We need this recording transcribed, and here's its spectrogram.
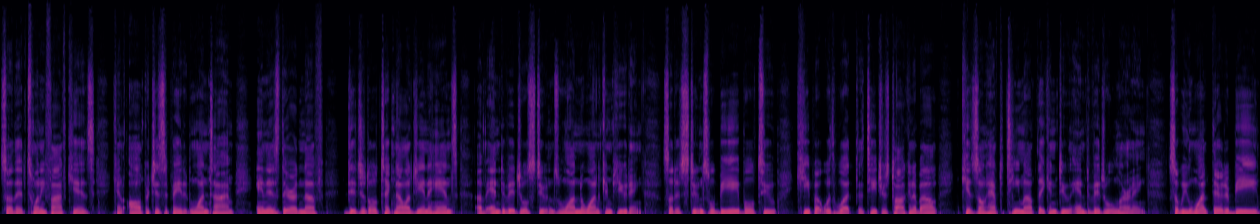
so that 25 kids can all participate at one time? And is there enough digital technology in the hands of individual students, one to one computing, so that students will be able to keep up with what the teacher's talking about? Kids don't have to team up, they can do individual learning. So we want there to be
